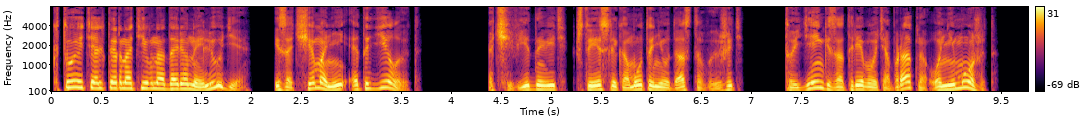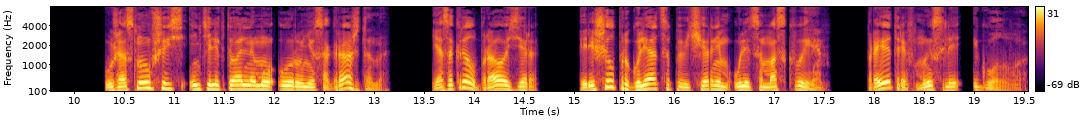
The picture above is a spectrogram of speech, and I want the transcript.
Кто эти альтернативно одаренные люди и зачем они это делают? Очевидно ведь, что если кому-то не удастся выжить, то и деньги затребовать обратно он не может. Ужаснувшись интеллектуальному уровню сограждан, я закрыл браузер и решил прогуляться по вечерним улицам Москвы, проветрив мысли и голову.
